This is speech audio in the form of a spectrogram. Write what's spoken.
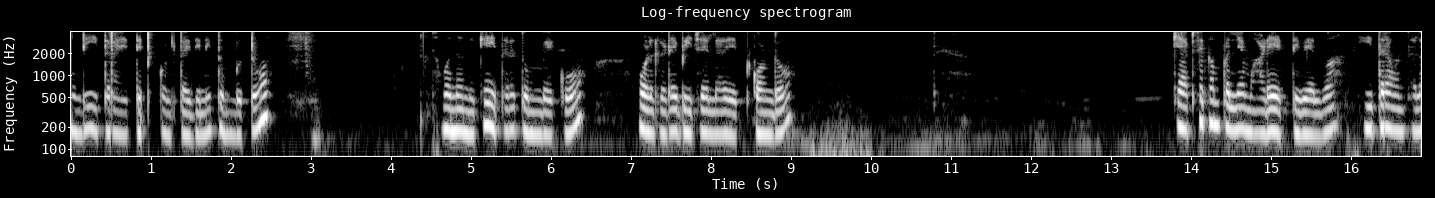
ನೋಡಿ ಈ ಥರ ಎತ್ತಿಟ್ಕೊಳ್ತಾ ಇದ್ದೀನಿ ತುಂಬಿಟ್ಟು ಒಂದೊಂದಕ್ಕೆ ಈ ಥರ ತುಂಬಬೇಕು. ಒಳಗಡೆ ಬೀಜ ಎಲ್ಲ ಎತ್ಕೊಂಡು ಕ್ಯಾಪ್ಸಿಕಮ್ ಪಲ್ಯ ಮಾಡೇ ಇರ್ತೀವಿ ಅಲ್ವಾ? ಈ ಥರ ಒಂದು ಸಲ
